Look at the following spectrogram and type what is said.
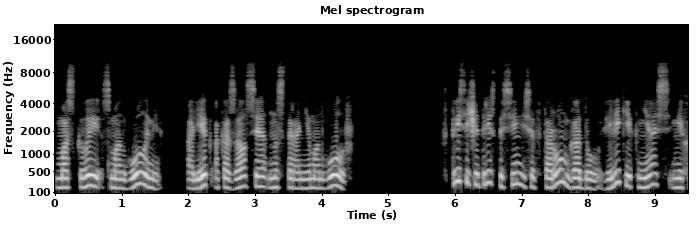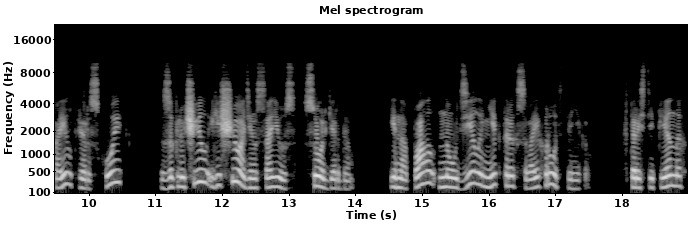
Москвы с монголами Олег оказался на стороне монголов. В 1372 году великий князь Михаил Тверской заключил еще один союз с Ольгердом и напал на уделы некоторых своих родственников, второстепенных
